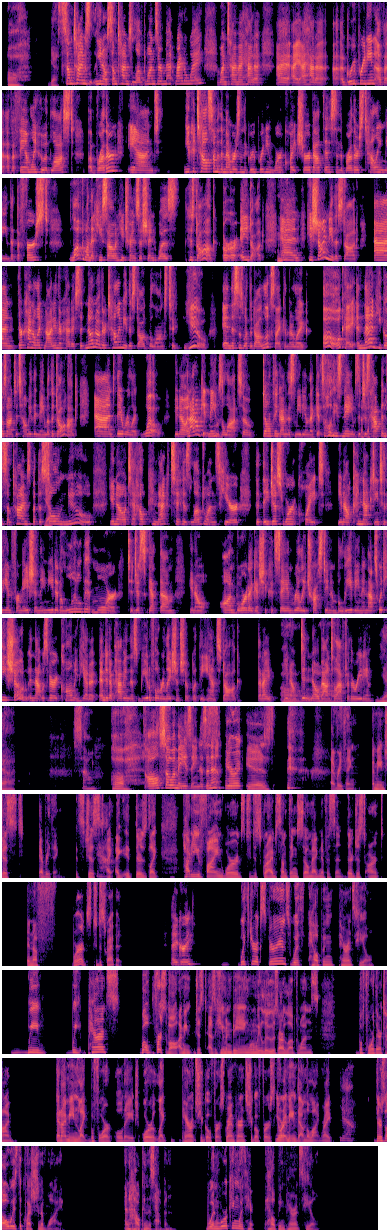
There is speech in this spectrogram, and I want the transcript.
Oh, Yes. Sometimes, you know, sometimes loved ones are met right away. One time I had a, I, I had a, a group reading of a, of a family who had lost a brother and you could tell some of the members in the group reading weren't quite sure about this. And the brother's telling me that the first loved one that he saw when he transitioned was his dog or, or a dog. Mm-hmm. And he's showing me this dog and they're kind of like nodding their head. I said, no, no, they're telling me this dog belongs to you. And this is what the dog looks like. And they're like, oh, okay. And then he goes on to tell me the name of the dog. And they were like, whoa, you know, and I don't get names a lot. So don't think I'm this medium that gets all these names. It just happens sometimes. But the yeah. soul knew, you know, to help connect to his loved ones here that they just weren't quite you know connecting to the information they needed a little bit more to just get them you know on board i guess you could say and really trusting and believing and that's what he showed and that was very calming he had a, ended up having this beautiful relationship with the aunt's dog that I, you oh, know, didn't know wow. about until after the reading. Yeah. So oh, it's all so amazing, isn't it? Spirit is everything. I mean, just everything. It's just, yeah. I, I it, there's like, how do you find words to describe something so magnificent? There just aren't enough words to describe it. I agree. With your experience with helping parents heal, we, we parents well, first of all, I mean, just as a human being, when we lose our loved ones before their time, and I mean like before old age, or like parents should go first, grandparents should go first, you know what I mean? Mm-hmm. Down the line, right? Yeah. There's always the question of why and how can this happen? When working with he- helping parents heal,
